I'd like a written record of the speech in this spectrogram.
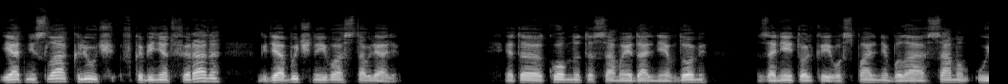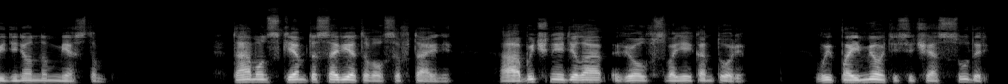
и отнесла ключ в кабинет Феррана, где обычно его оставляли. Эта комната, самая дальняя в доме, за ней только его спальня, была самым уединенным местом. Там он с кем-то советовался в тайне, а обычные дела вел в своей конторе. Вы поймете сейчас, сударь,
